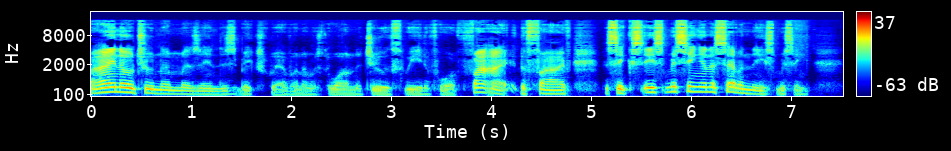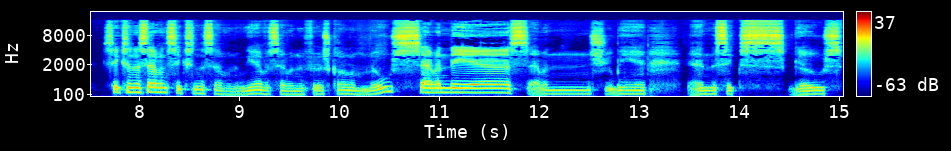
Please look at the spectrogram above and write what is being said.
I know two numbers in this big square for numbers the one, the two, three, the four, five, the five, the six is missing, and the seven is missing. Six and a seven, six and a seven. We have a seven in the first column. No seven there. Seven should be here. And the six goes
